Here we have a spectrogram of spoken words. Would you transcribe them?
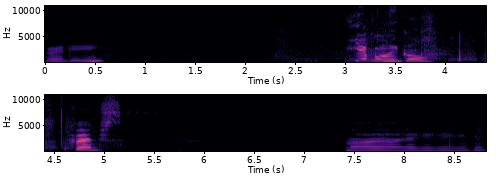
Ready? Yeah, boy, go. Fence. Nice.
